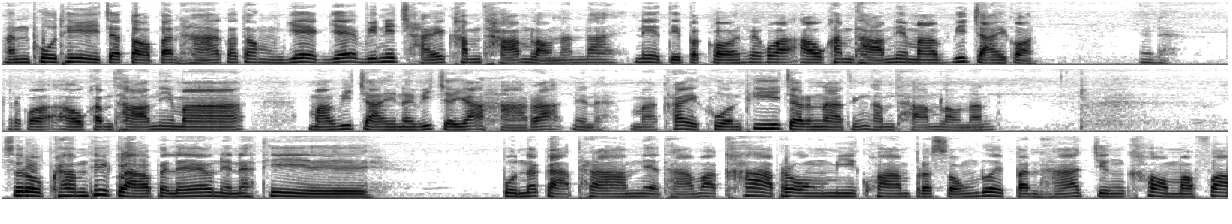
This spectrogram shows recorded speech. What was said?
พันผู้ที่จะตอบปัญหาก็ต้องแยกแยะวินิจฉัยคำถามเหล่านั้นได้ เนติปกรณ์เรียกว่าเอาคำถามเนี่ยมาวิจัยก่อนนี่นะเรียกว่าเอาคำถามนี่มามาวิจัยในวิจยะหาระเนี่ยนะมาใคร่ครวญพิจารณาถึงคำถามเหล่านั้น สรุปคำที่กล่าวไปแล้วเนี่ยนะที่ ปุณกะพราหมณ์เนี่ยถามว่าข้าพระองค์มีความประสงค์ด้วยปัญหาจึงเข้ามาเฝ้า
